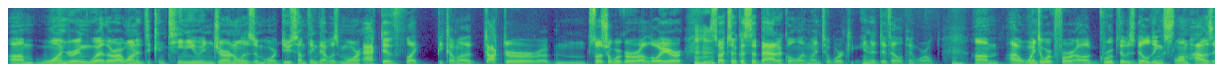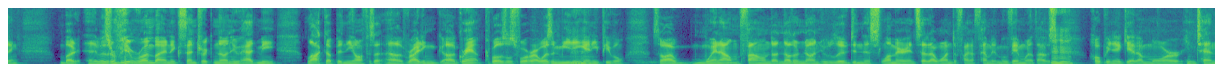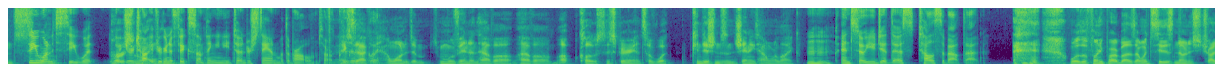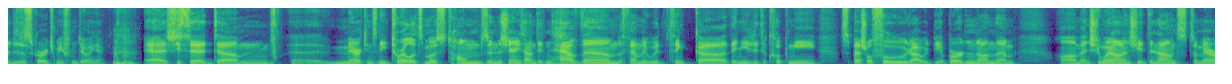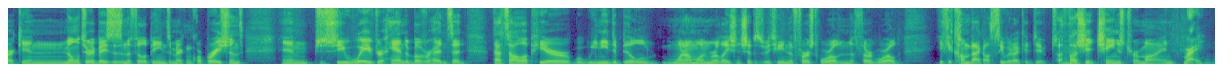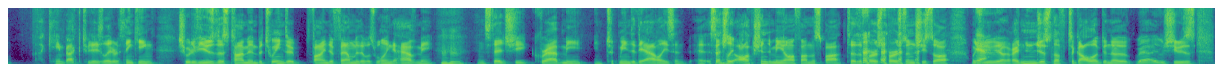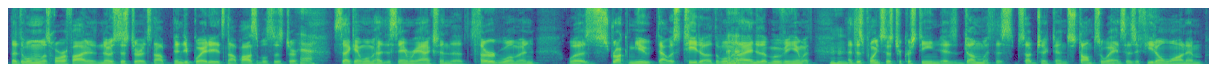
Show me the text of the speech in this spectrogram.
um, wondering whether I wanted to continue in journalism or do something that was more active, like become a doctor or a mm, social worker or a lawyer. Mm-hmm. So I took a sabbatical and went to work in the developing world. Mm-hmm. Um, I went to work for a group that was building slum housing but it was run by an eccentric nun who had me locked up in the office uh, writing uh, grant proposals for her. I wasn't meeting mm-hmm. any people. So I went out and found another nun who lived in this slum area and said I wanted to find a family to move in with. I was mm-hmm. hoping to get a more intense. So you wanted to see what, what you're ta- if you're going to fix something, you need to understand what the problems are. Presumably. Exactly. I wanted to move in and have a have a up close experience of what conditions in Shantytown were like. Mm-hmm. And so you did this. Tell us about that. well, the funny part about it is I went to see this nun and she tried to discourage me from doing it. Mm-hmm. Uh, she said um, uh, Americans need toilets. Most homes in the shantytown didn't have them. The family would think uh, they needed to cook me special food. I would be a burden on them. Um, and she went on and she denounced American military bases in the Philippines, American corporations, and she waved her hand above her head and said, "That's all up here. We need to build one-on-one relationships between the first world and the third world." If you come back, I'll see what I could do. So I mm-hmm. thought she had changed her mind. Right. I came back two days later thinking she would have used this time in between to find a family that was willing to have me. Mm-hmm. Instead, she grabbed me, and took me into the alleys, and essentially auctioned me off on the spot to the first person she saw. Which yeah. you know, I knew just enough Tagalog to know that she was that the woman was horrified. And no, sister, it's not Hindi puede, it's not possible, sister. Yeah. Second woman had the same reaction. The third woman was struck mute. That was Tita, the woman I ended up moving in with. Mm-hmm. At this point, Sister Christine is done with this subject and stomps away and says, "If you don't want him,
